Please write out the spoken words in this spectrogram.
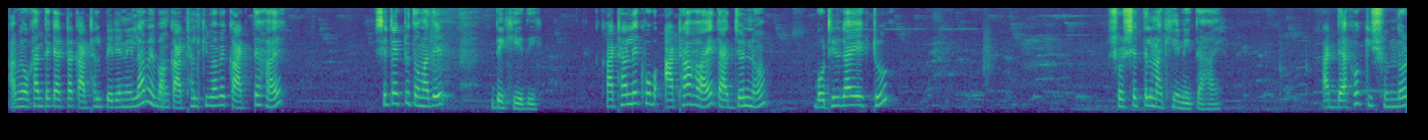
আমি ওখান থেকে একটা কাঁঠাল পেরে নিলাম এবং কাঁঠাল কীভাবে কাটতে হয় সেটা একটু তোমাদের দেখিয়ে দিই। কাঁঠালে খুব আঠা হয়, তার জন্য বটির গায়ে একটু সর্ষের তেল মাখিয়ে নিতে হয়। আর দেখো কি সুন্দর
